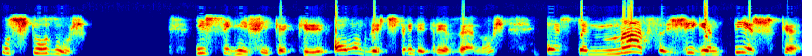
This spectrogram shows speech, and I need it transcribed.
os estudos. Isto significa que, ao longo destes 33 anos, esta massa gigantesca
